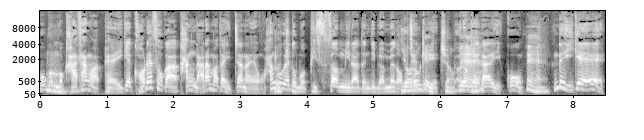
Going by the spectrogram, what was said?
혹은 뭐 음. 뭐 가상화폐 이게 거래소가 각 나라마다 있잖아요. 한국에도 그렇죠. 뭐 빗썸이라든지 몇몇 업체들이 여러, 개 있죠. 여러 네. 개가 있고. 네. 근데 이게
